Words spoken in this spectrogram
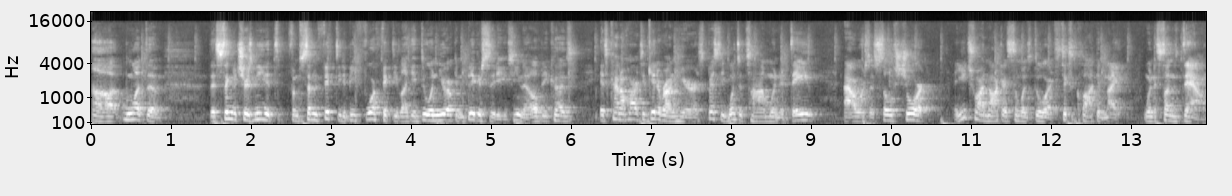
Uh, we want the the signatures needed from 750 to be 450, like they do in New York and bigger cities. You know, because it's kind of hard to get around here, especially wintertime when the day hours are so short and you try knocking at someone's door at 6 o'clock at night when the sun's down.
